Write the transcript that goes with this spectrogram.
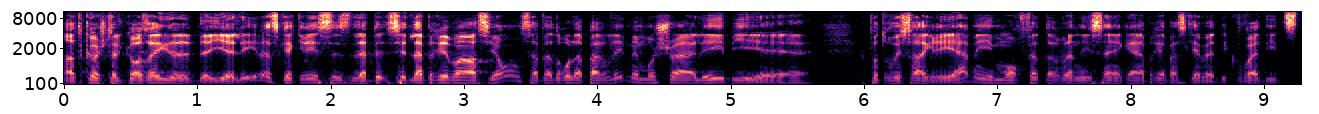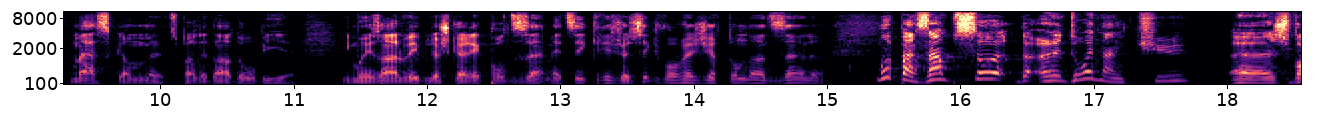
En tout cas, je te le conseille de, de y aller parce que Chris, c'est de, de la prévention. Ça fait drôle à parler, mais moi, je suis allé puis euh, j'ai pas trouvé ça agréable. Mais ils m'ont refait revenir cinq ans après parce qu'ils avaient découvert des petites masses comme tu parlais tantôt. Puis euh, ils m'ont les. Puis là, je suis correct pour 10 ans. Mais tu sais, Chris, je sais que je vais j'y retourne dans 10 ans. Là. Moi, par exemple, ça, un doigt dans le cul, euh, je vais,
